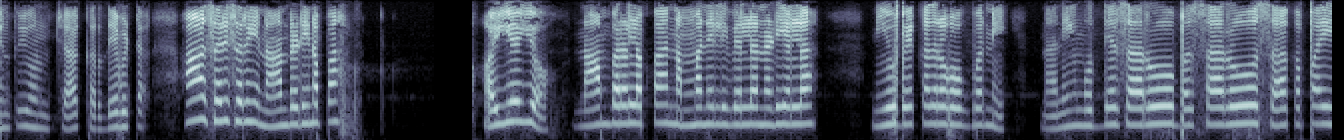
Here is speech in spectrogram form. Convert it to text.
ಇಂತೂ ಇವನು ಚಾ ಕರೆದೇ ಬಿಟ್ಟ. ಹಾಂ, ಸರಿ ಸರಿ, ನಾನು ರೆಡಿನಪ್ಪ. ಅಯ್ಯಯ್ಯೋ, ನಾನು ಬರಲ್ಲಪ್ಪ ನಮ್ಮ ಮನೇಲಿ ಇವೆಲ್ಲ ನಡೆಯಲ್ಲ. ನೀವು ಬೇಕಾದ್ರೆ ಹೋಗಿ ಬನ್ನಿ. ನನಗೆ ಮುದ್ದೆ ಸಾರು ಬಸ್ಸಾರು ಸಾಕಪ್ಪ, ಈ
